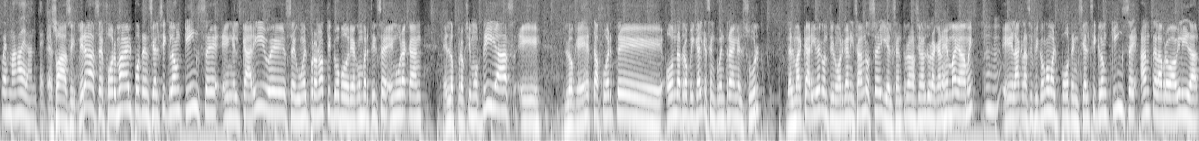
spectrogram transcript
pues más adelante. Eso es así. Mira, se forma el potencial ciclón 15 en el Caribe. Según el pronóstico, podría convertirse en huracán en los próximos días. Eh, lo que es esta fuerte onda tropical que se encuentra en el sur del Mar Caribe continúa organizándose y el Centro Nacional de Huracanes en Miami eh, la clasificó como el potencial ciclón 15 ante la probabilidad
